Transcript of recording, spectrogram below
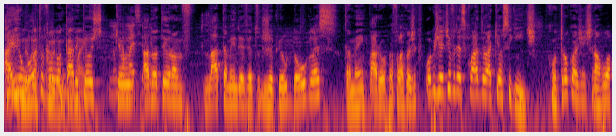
Aí o Não outro voluntário que eu, que eu anotei o nome lá também do evento do GP, o Douglas, também parou pra falar com a gente. O objetivo desse quadro aqui é o seguinte: encontrou com a gente na rua,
